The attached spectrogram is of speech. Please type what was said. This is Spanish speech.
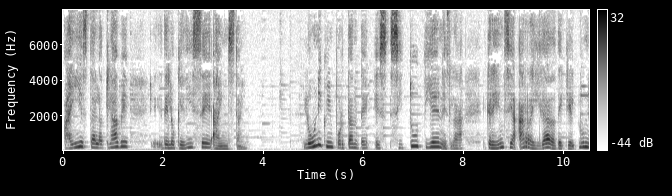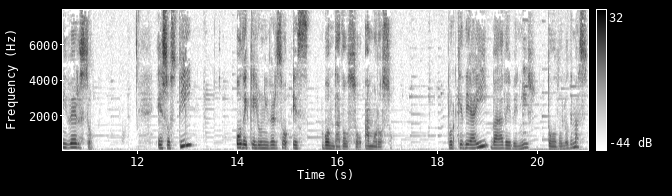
ahí está la clave eh, de lo que dice Einstein. Lo único importante es si tú tienes la creencia arraigada de que el universo es hostil o de que el universo es bondadoso, amoroso porque de ahí va a devenir todo lo demás.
